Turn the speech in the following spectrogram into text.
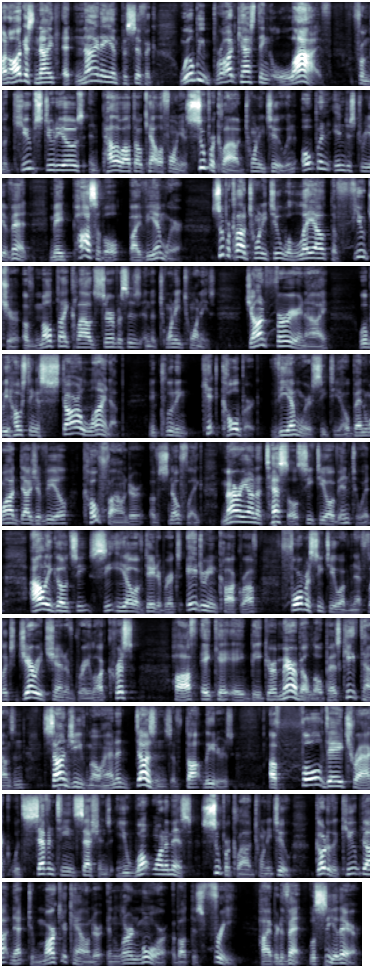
On August 9th at 9 a.m. Pacific, we'll be broadcasting live from the CUBE studios in Palo Alto, California, SuperCloud 22, an open industry event made possible by VMware. SuperCloud 22 will lay out the future of multi-cloud services in the 2020s. John Furrier and I will be hosting a star lineup, including Kit Colbert, VMware CTO, Benoit Dageville, co-founder of Snowflake, Marianna Tessel, CTO of Intuit, Ali Ghodsi, CEO of Databricks, Adrian Cockcroft, former CTO of Netflix, Jerry Chen of Greylock, Chris Hoff, AKA Beaker, Maribel Lopez, Keith Townsend, Sanjeev Mohan, and dozens of thought leaders. A full day track with 17 sessions you won't want to miss SuperCloud 22. Go to thecube.net to mark your calendar and learn more about this free hybrid event. We'll see you there.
